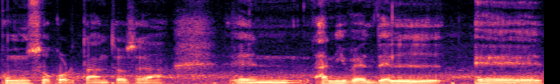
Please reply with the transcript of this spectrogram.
punzo cortante, o sea, a nivel del eh,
